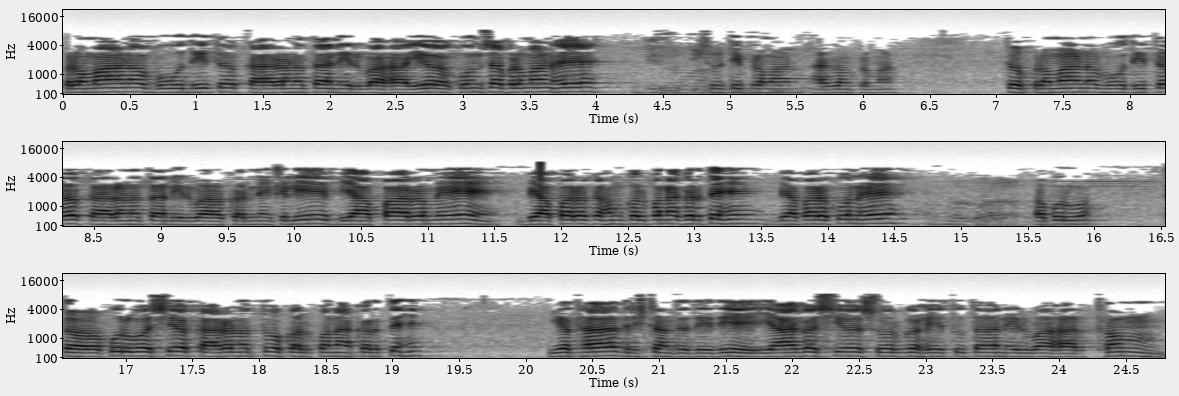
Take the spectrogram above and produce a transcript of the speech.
प्रमाण बोधित कारणता निर्वाह कौन सा प्रमाण है? श्रुति प्रमाण, आगम प्रमाण। तो प्रमाण बोधित कारणता निर्वाह करने के लिए व्यापार में, व्यापार का हम कल्पना करते हैं। व्यापार कौन है? अपूर्व। तो अपूर्व से कारणत्व कल्पना करते हैं। यथा दृष्टांत दे दिए याग से स्वर्ग हेतुता निर्वाहार्थम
